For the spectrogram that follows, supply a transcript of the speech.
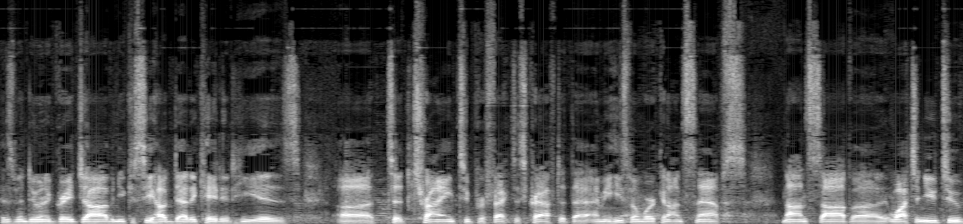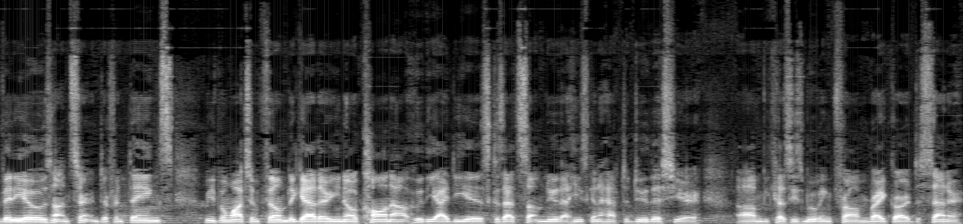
has been doing a great job, and you can see how dedicated he is uh, to trying to perfect his craft at that. I mean, he's been working on snaps nonstop, uh, watching YouTube videos on certain different things. We've been watching film together, you know, calling out who the idea is because that's something new that he's going to have to do this year um, because he's moving from right guard to center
